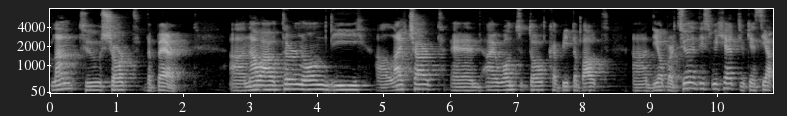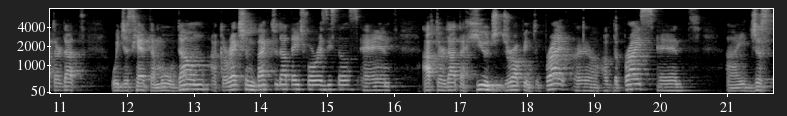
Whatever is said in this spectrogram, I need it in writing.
plan to short the pair. Uh, now I'll turn on the uh, live chart and I want to talk a bit about uh, the opportunities we had. You can see after that we just had a move down, a correction back to that H4 resistance and after that a huge drop into price uh, of the price and uh, it just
